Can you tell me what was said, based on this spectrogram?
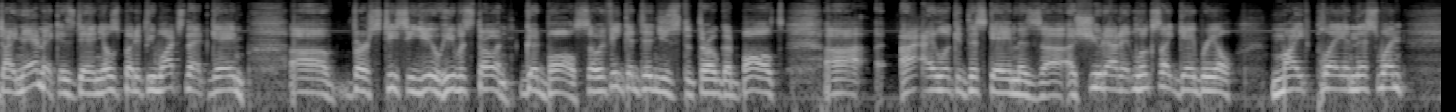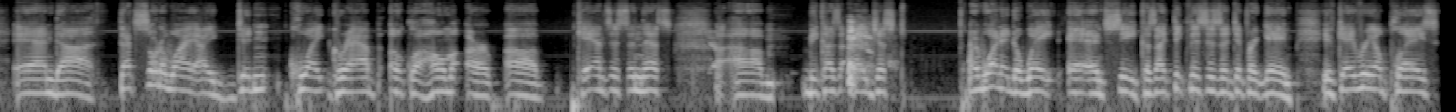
dynamic as Daniels, but if you watch that game versus TCU, he was throwing good balls. So if he continues to throw good balls, uh, I, I, look at this game as uh, a shootout. It looks like Gabriel might play in this one, and uh, that's sort of why I didn't quite grab Oklahoma or uh, Kansas in this, uh, um, because I just I wanted to wait and see because I think this is a different game. If Gabriel plays,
